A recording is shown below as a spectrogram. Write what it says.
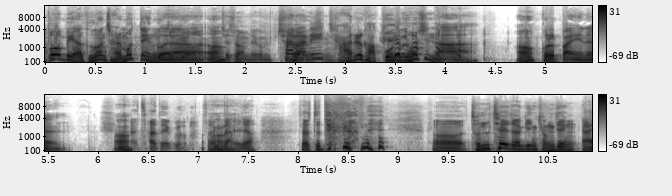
불법이야. 그건 잘못된 거야. 어? 죄송합니다. 그럼 차라리 취소하겠습니다. 자를 갖고 오는 게 훨씬 나아. 어? 그럴 바에는. 어? 자대고 싹 날려. 자 어쨌든 간에 어 전체적인 경쟁 아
